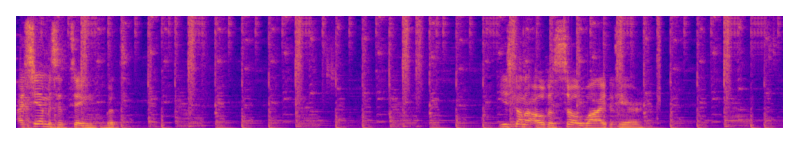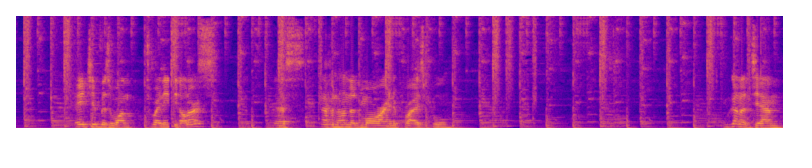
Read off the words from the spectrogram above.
ICM is a thing, but... He's gonna open so wide here. A chip is $120. There's 700 more in the prize pool. I'm gonna jam.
